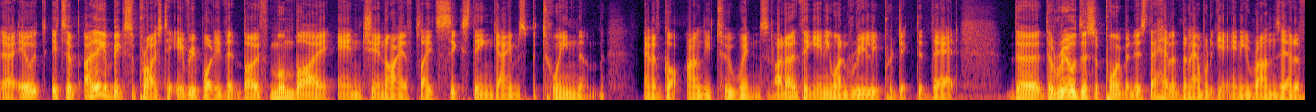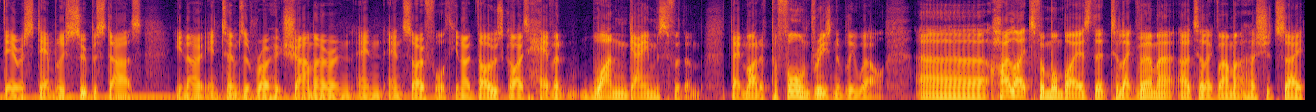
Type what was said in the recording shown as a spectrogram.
Yeah, it, it's a I think a big surprise to everybody that both Mumbai and Chennai have played 16 games between them and have got only two wins. I don't think anyone really predicted that. The the real disappointment is they haven't been able to get any runs out of their established superstars. You know, in terms of Rohit Sharma and and and so forth. You know, those guys haven't won games for them. They might have performed reasonably well. Uh, highlights for Mumbai is that Tilak Verma, uh, Tilak Varma, I should say,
